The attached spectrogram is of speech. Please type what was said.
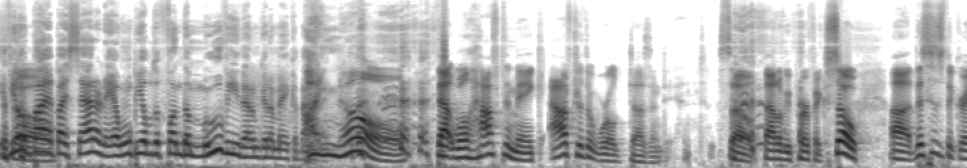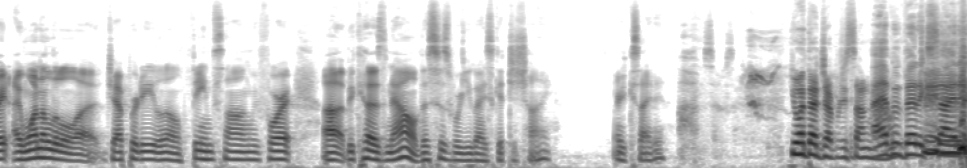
If you don't buy it by Saturday, I won't be able to fund the movie that I'm gonna make about I it. know that we'll have to make after the world doesn't end. So that'll be perfect. So uh, this is the great. I want a little uh, Jeopardy, little theme song before it, uh, because now this is where you guys get to shine. Are you excited? Oh, I'm so excited? You want that Jeopardy song? I haven't been excited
